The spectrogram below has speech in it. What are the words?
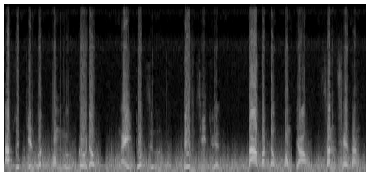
áp dụng chiến thuật phòng ngự cơ động, ngày chốt giữ, đêm di chuyển. Ta phát động phong trào săn xe tăng.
